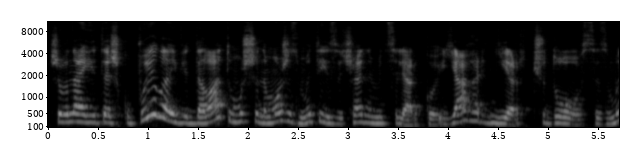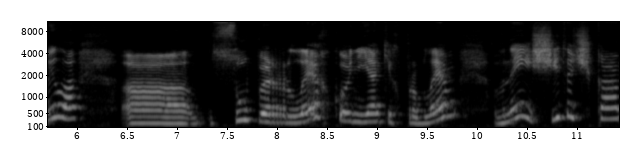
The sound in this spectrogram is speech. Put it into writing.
що вона її теж купила і віддала, тому що не може змити її звичайною міцеляркою. Я гарнір чудово все змила, а, супер легко, ніяких проблем. В неї щіточка,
